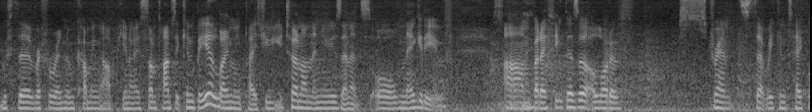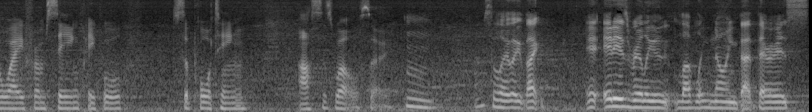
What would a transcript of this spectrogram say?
with the referendum coming up, you know, sometimes it can be a lonely place. You, you turn on the news and it's all negative. Um, but I think there's a, a lot of strengths that we can take away from seeing people supporting us as well. So, Absolutely. Like, it, it is really lovely knowing that there is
